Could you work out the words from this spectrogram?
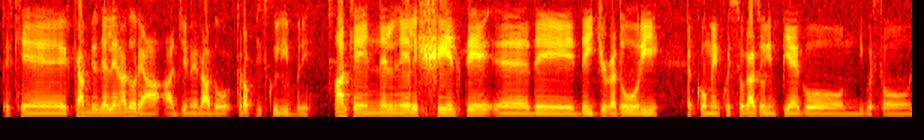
perché il cambio di allenatore ha, ha generato troppi squilibri anche nelle, nelle scelte eh, dei, dei giocatori come in questo caso l'impiego di questo,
